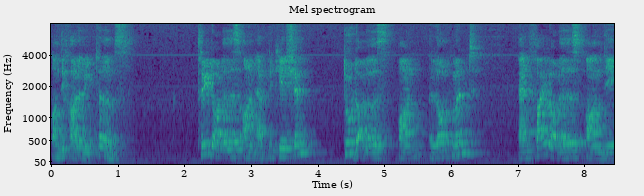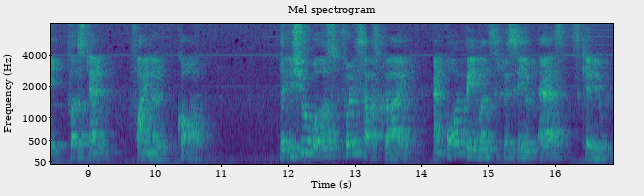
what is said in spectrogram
on the following terms. $3 on application, $2 on allotment and $5 on the first and final call. The issue was fully subscribed and all payments received as scheduled.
